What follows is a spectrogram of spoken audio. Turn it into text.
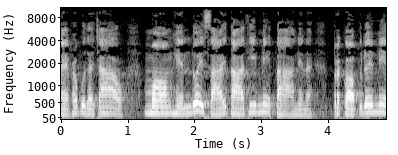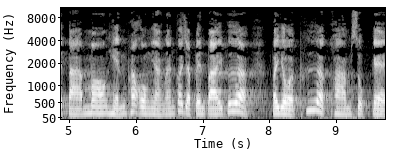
ในพระพุทธเจ้า มองเห็นด้วยสายตาที่เมตตาเนี่ยนะประกอบไปด้วยเมตตามองเห็นพระองค์อย่างนั้นก็จะเป็นไปเพื่อประโยชน์เพื่อความสุขแก่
